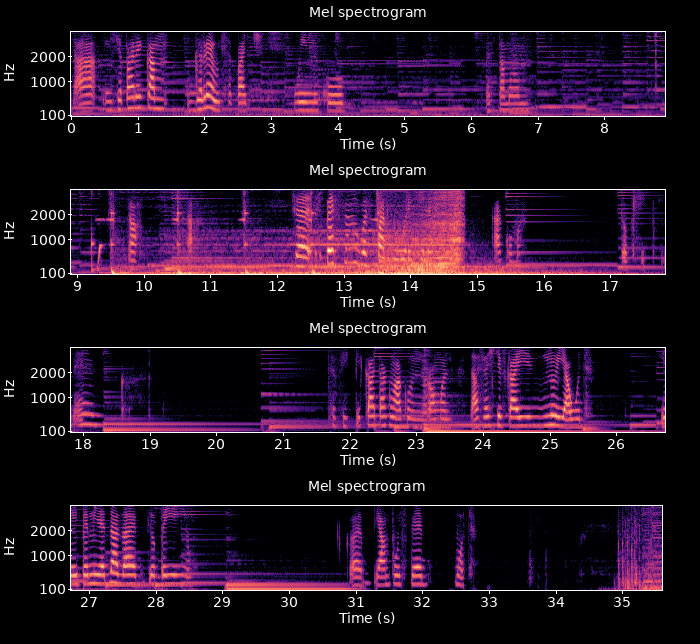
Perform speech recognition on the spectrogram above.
Da, mi se pare cam greu să faci win cu... Ăsta mă... Da, da. Să, sper să nu vă spargă urechile. Acum. Toxic man. Să fiți picat acum cu un român. Dar să știți că nu-i aud. Ei pe mine da, dar eu pe ei nu. Că i-am pus pe mut.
